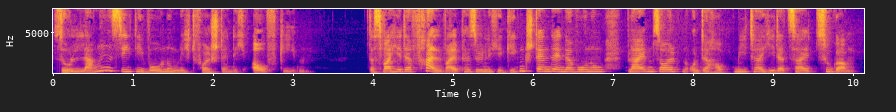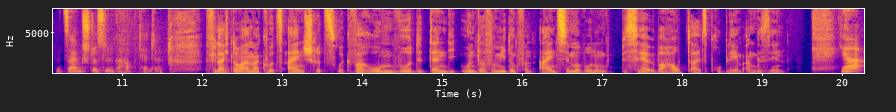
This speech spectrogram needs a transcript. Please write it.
solange sie die Wohnung nicht vollständig aufgeben. Das war hier der Fall, weil persönliche Gegenstände in der Wohnung bleiben sollten und der Hauptmieter jederzeit Zugang mit seinem Schlüssel gehabt hätte. Vielleicht noch einmal kurz einen Schritt zurück. Warum wurde denn die Untervermietung von Einzimmerwohnungen bisher überhaupt als Problem angesehen? Ja,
